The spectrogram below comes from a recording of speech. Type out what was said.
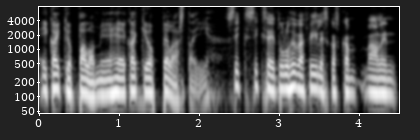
Ei kaikki ole palomiehiä, ei kaikki ole pelastajia. Siksi, siksi ei tullut hyvä fiilis, koska mä olin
